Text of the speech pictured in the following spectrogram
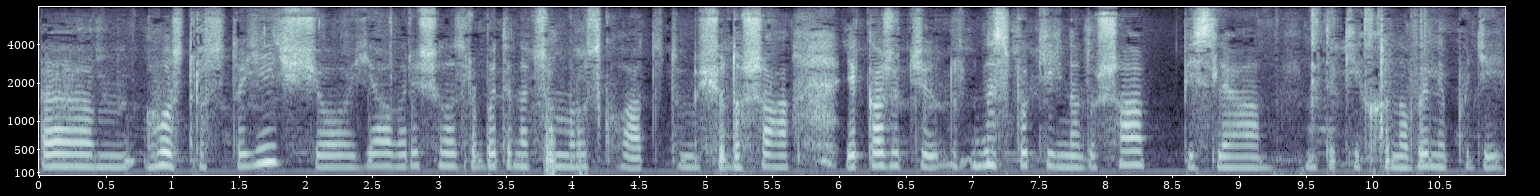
ем, гостро стоїть, що я вирішила зробити на цьому розклад, тому що душа, як кажуть, неспокійна душа після таких новин і подій.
